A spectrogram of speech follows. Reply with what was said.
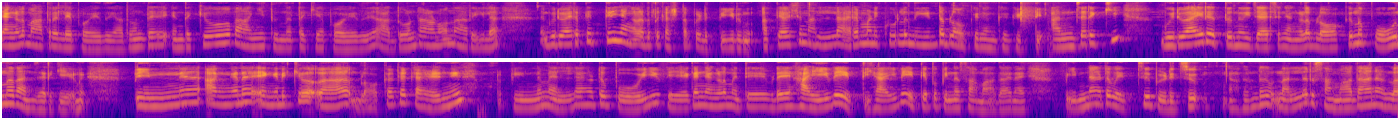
ഞങ്ങൾ മാത്രമല്ലേ പോയത്. അതുകൊണ്ട് എന്തൊക്കെയോ വാങ്ങി തിന്നിട്ടൊക്കെയാണ് പോയത്. അതുകൊണ്ടാണോ എന്നറിയില്ല ഗുരുവായൂരപ്പം ഇത്തിരി ഞങ്ങളുടെ അടുത്ത് കഷ്ടപ്പെടുത്തിയിരുന്നു. അത്യാവശ്യം നല്ല അരമണിക്കൂറിൽ നീണ്ട ബ്ലോക്ക് ഞങ്ങൾക്ക് കിട്ടി. അഞ്ചരയ്ക്ക് ഗുരുവായൂർ എത്തുമെന്ന് വിചാരിച്ച് ഞങ്ങൾ ബ്ലോക്കിൽ നിന്ന് പോകുന്നത് അഞ്ചരയ്ക്കാണ്. പിന്നെ അങ്ങനെ എങ്ങനെയൊക്കെയോ ആ ബ്ലോക്കൊക്കെ കഴിഞ്ഞ് പിന്നെ മെല്ലെ അങ്ങോട്ട് പോയി. വേഗം ഞങ്ങൾ മറ്റേ ഇവിടെ ഹൈവേ എത്തി. ഹൈവേ എത്തിയപ്പോൾ പിന്നെ സമാധാനമായി പിന്നെ അങ്ങോട്ട് വെച്ച് പിടിച്ചു. അതുകൊണ്ട് നല്ലൊരു സമാധാനമുള്ള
